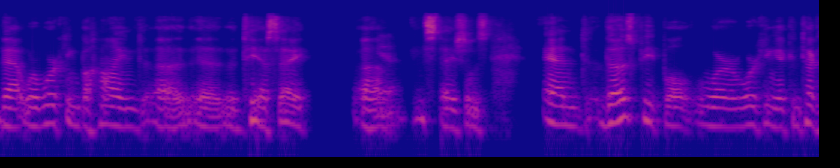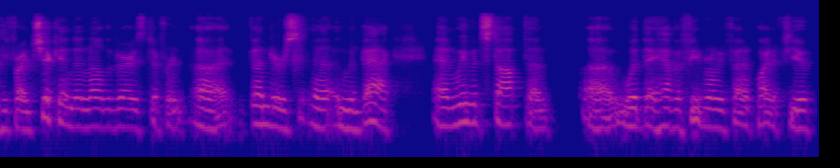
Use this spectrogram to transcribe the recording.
that were working behind uh, the, the, TSA um, yeah. stations, and those people were working at Kentucky Fried Chicken and all the various different uh, vendors uh, in the back, and we would stop them. Uh, would they have a fever? And we found quite a few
